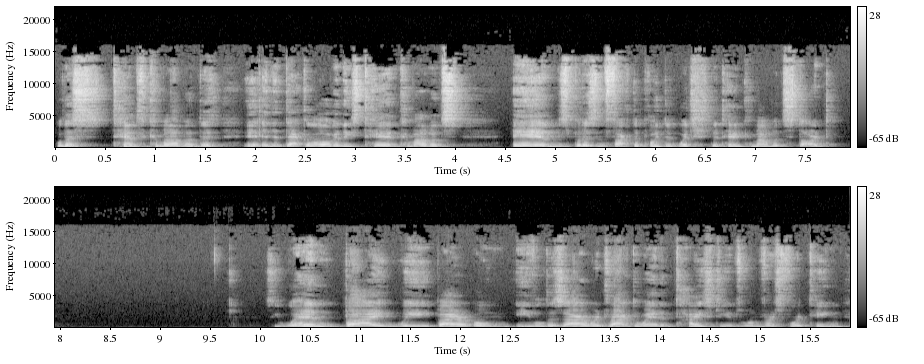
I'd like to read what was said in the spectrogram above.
Well, this 10th commandment in the Decalogue and these 10 commandments ends, but is in fact the point at which the Ten Commandments start. See, when by we by our own evil desire we're dragged away and enticed, James 1 verse 14,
